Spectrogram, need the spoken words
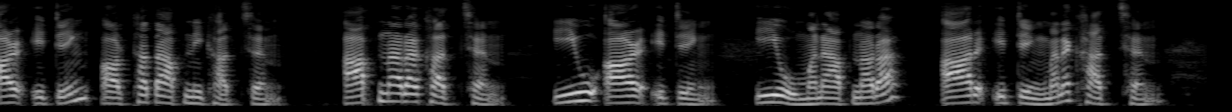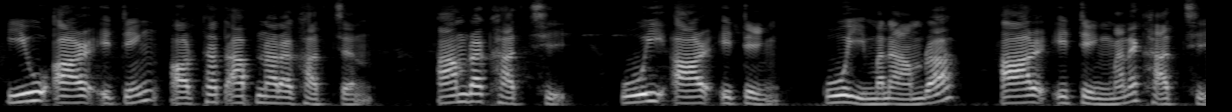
আর ইটিং অর্থাৎ আপনি খাচ্ছেন। আপনারা খাচ্ছেন। ইউ আর ইটিং ইউ মানে আপনারা আর ইটিং মানে খাচ্ছেন। ইউ আর ইটিং অর্থাৎ আপনারা খাচ্ছেন। আমরা খাচ্ছি। উই আর ইটিং উই মানে আমরা আর ইটিং মানে খাচ্ছি।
